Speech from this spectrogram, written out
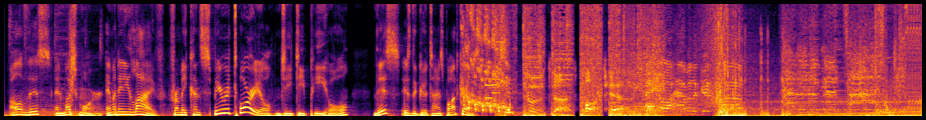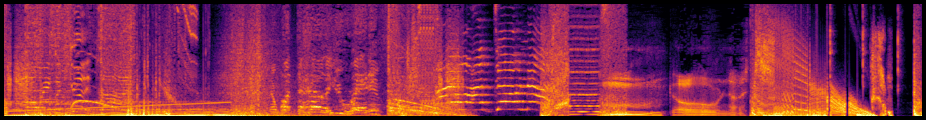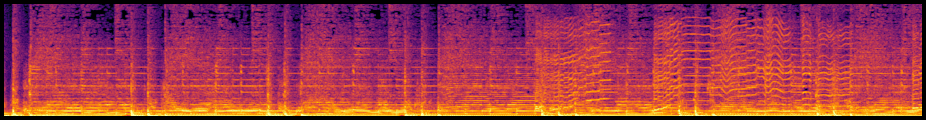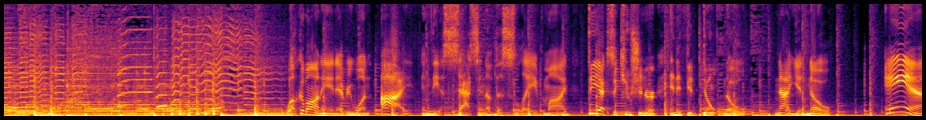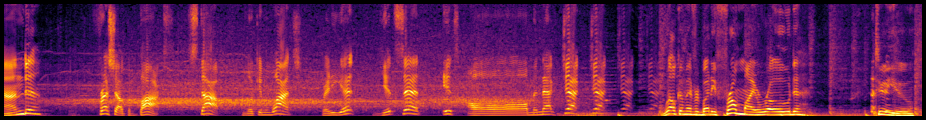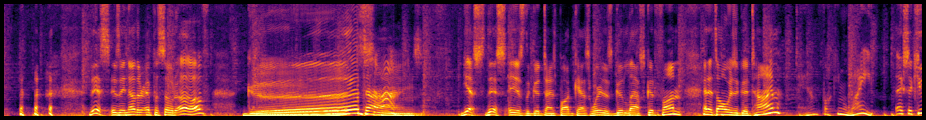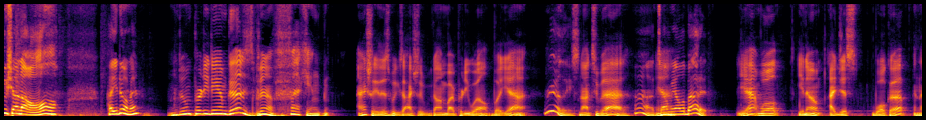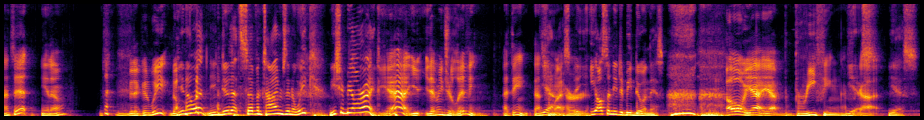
All of this and much more emanating live from a conspiratorial GTP hole. This is the Good Times Podcast. on in, everyone. I am the assassin of the slave mind, the executioner, and if you don't know, now you know. And fresh out the box. Stop, look and watch. Ready yet? Get set. It's Almanac Jack, Jack, Jack, Jack. Welcome, everybody, from my road to you. this is another episode of Good Times. Yes, this is the Good Times Podcast where there's good laughs, good fun, and it's always a good time. Damn fucking right. Execution all. How you doing, man? I'm doing pretty damn good. It's been a fucking. Actually, this week's actually gone by pretty well, but yeah, Really? it's not too bad. Ah, tell Yeah. me all about it. Yeah, well, you know, I just woke up and that's it. You know, it's been a good week. No. You know what? You do that seven times in a week, you should be all right. Yeah, you, that means you're living. I think that's from what I heard. You also need to be doing this. Oh yeah, yeah, briefing. I Yes. forgot. Yes.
